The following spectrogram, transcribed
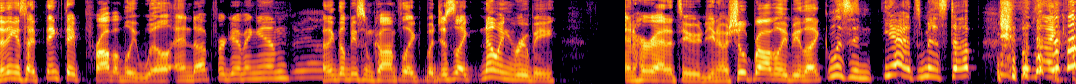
the thing is, I think they probably will end up forgiving him. Yeah. I think there'll be some conflict, but just like knowing Ruby and her attitude, you know, she'll probably be like, "Listen, yeah, it's messed up, but like."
